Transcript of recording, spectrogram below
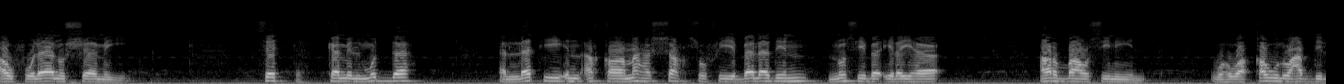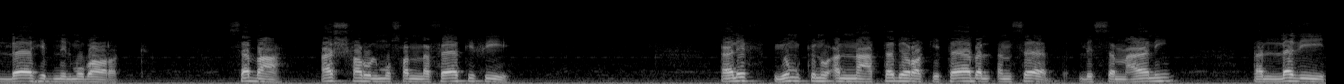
أو فلان الشامي. ستة كم المدة التي إن أقامها الشخص في بلد نسب إليها؟ أربع سنين. وهو قول عبد الله بن المبارك. سبعة أشهر المصنفات فيه. ألف يمكن أن نعتبر كتاب الأنساب للسمعاني الذي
